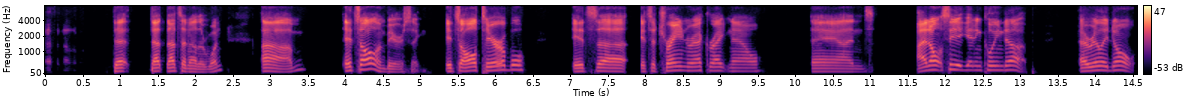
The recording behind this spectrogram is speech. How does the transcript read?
That's another one. That that that's another one. Um, it's all embarrassing. It's all terrible. It's uh it's a train wreck right now, and I don't see it getting cleaned up. I really don't.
